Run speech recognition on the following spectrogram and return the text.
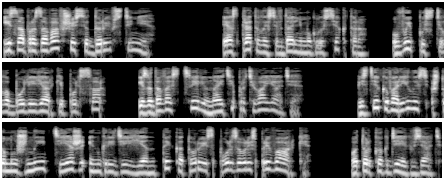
из-за образовавшейся дыры в стене. Я спряталась в дальнем углу сектора, выпустила более яркий пульсар и задалась целью найти противоядие. Везде говорилось, что нужны те же ингредиенты, которые использовались при варке. Вот только где их взять?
